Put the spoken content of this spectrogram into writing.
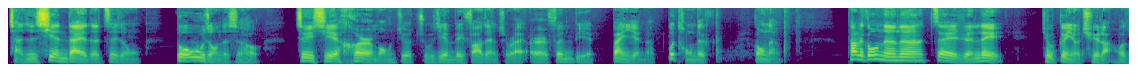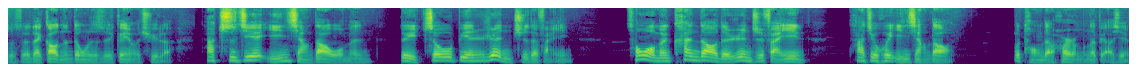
产生现代的这种多物种的时候，这些荷尔蒙就逐渐被发展出来，而分别扮演了不同的功能。它的功能呢，在人类就更有趣了，或者说在高等动物的时候更有趣了。它直接影响到我们对周边认知的反应，从我们看到的认知反应，它就会影响到。不同的荷尔蒙的表现，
